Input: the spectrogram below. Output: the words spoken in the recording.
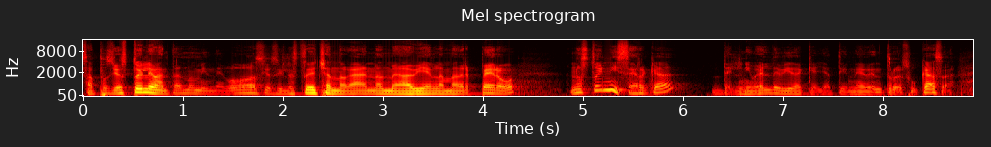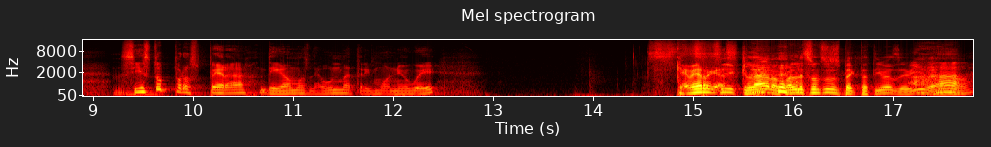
O sea, pues yo estoy levantando mis negocios y le estoy echando ganas, me va bien la madre, pero no estoy ni cerca del nivel de vida que ella tiene dentro de su casa. Si esto prospera, digámosle, a un matrimonio, güey. ¡Qué vergas! Sí, claro. ¿Cuáles son sus expectativas de vida, Ajá, no?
